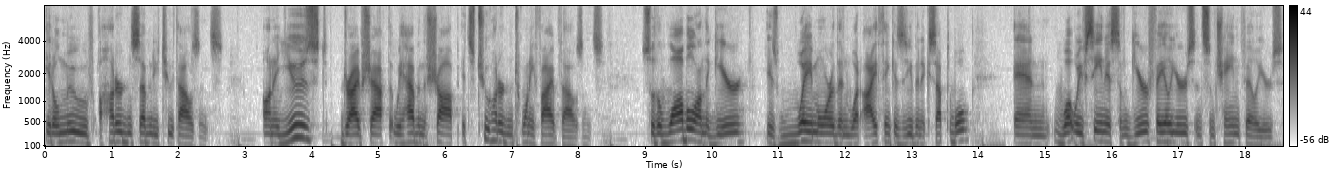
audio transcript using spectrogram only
it'll move 172 thousandths. On a used drive shaft that we have in the shop, it's 225 thousandths. So the wobble on the gear is way more than what I think is even acceptable. And what we've seen is some gear failures and some chain failures.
